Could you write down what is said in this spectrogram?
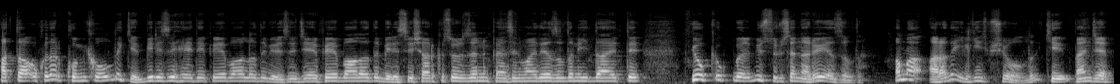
Hatta o kadar komik oldu ki birisi HDP'ye bağladı, birisi CHP'ye bağladı, birisi şarkı sözlerinin Pensilvanya'da yazıldığını iddia etti. Yok yok böyle bir sürü senaryo yazıldı. Ama arada ilginç bir şey oldu ki bence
